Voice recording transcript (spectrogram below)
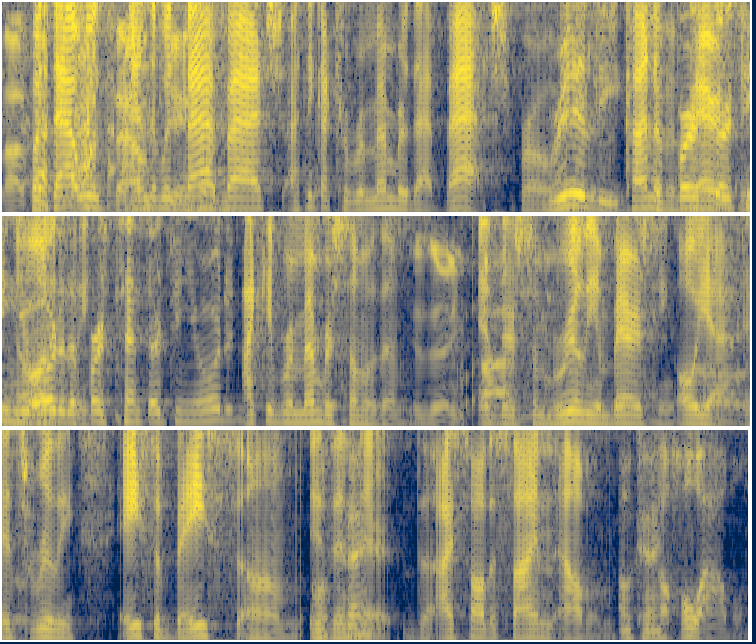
A lot of But that was and with that batch, I think I could remember that batch, bro. Really? it's kind of the first thirteen you ordered. The first 10, 13 you ordered. I could remember some of them. Is there any And pop there's some really embarrassing. Oh yeah, it's really Ace of Base um is in there. The, I saw the Sign album. Okay. the whole album.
